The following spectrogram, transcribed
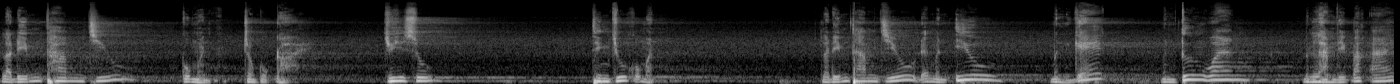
là điểm tham chiếu của mình trong cuộc đời? Chúa giêsu thiên chúa của mình là điểm tham chiếu để mình yêu, mình ghét, mình tương quan, mình làm việc bác ái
